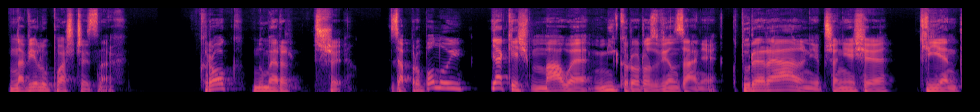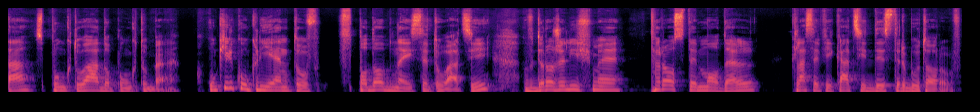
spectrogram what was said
na wielu płaszczyznach. Krok numer 3. Zaproponuj jakieś małe mikrorozwiązanie, które realnie przeniesie klienta z punktu A do punktu B. U kilku klientów w podobnej sytuacji wdrożyliśmy prosty model klasyfikacji dystrybutorów.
